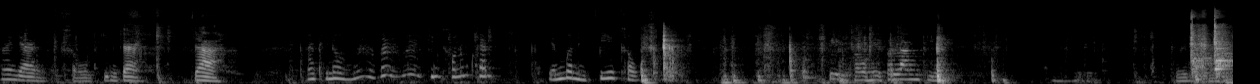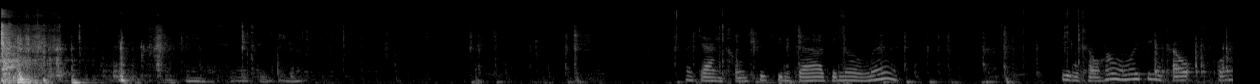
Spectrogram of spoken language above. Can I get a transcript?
มาย่างเขากินจ้าจ้ามาพี่น้องมามามากินเขาน้ำกัน เห็นบ่นี่ปี้เขาปิ้งเขาให้ฝรั่งกินเดี๋ยวเดี๋ยวอืมเสียตีหน่อยนะอาจารย์เขาซื้อกินจ้าพี่น้องมาปิ้งเขาห้องไม่ปิ้งเขาโอ๊ย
